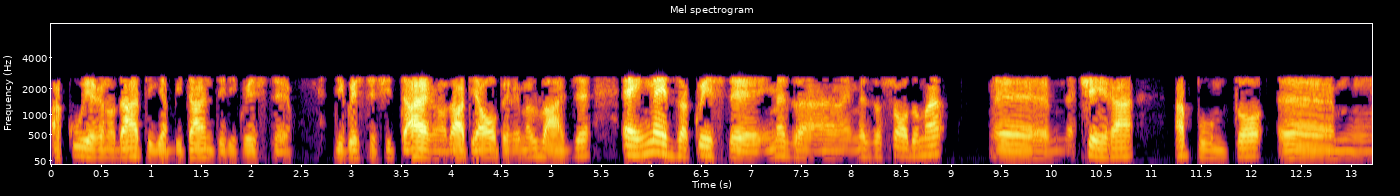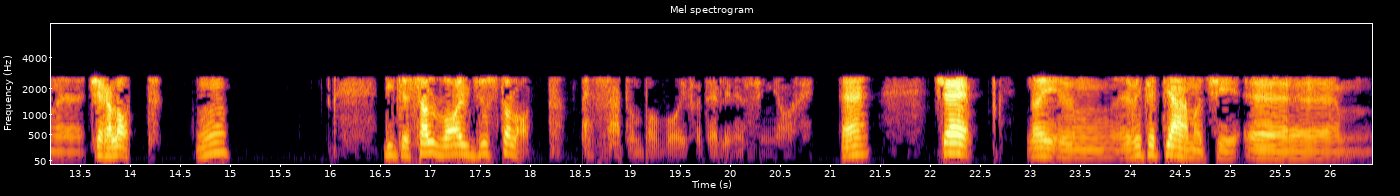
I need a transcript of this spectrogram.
a cui erano dati gli abitanti di queste, di queste città, erano dati a opere malvagie, e in mezzo a queste, in mezzo a, in mezzo a Sodoma eh, c'era appunto ehm, c'era Lot. Hm? Dice salvò il giusto Lot. Pensate un po' voi, fratelli del Signore. Eh? Cioè, noi ehm, riflettiamoci, ehm,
